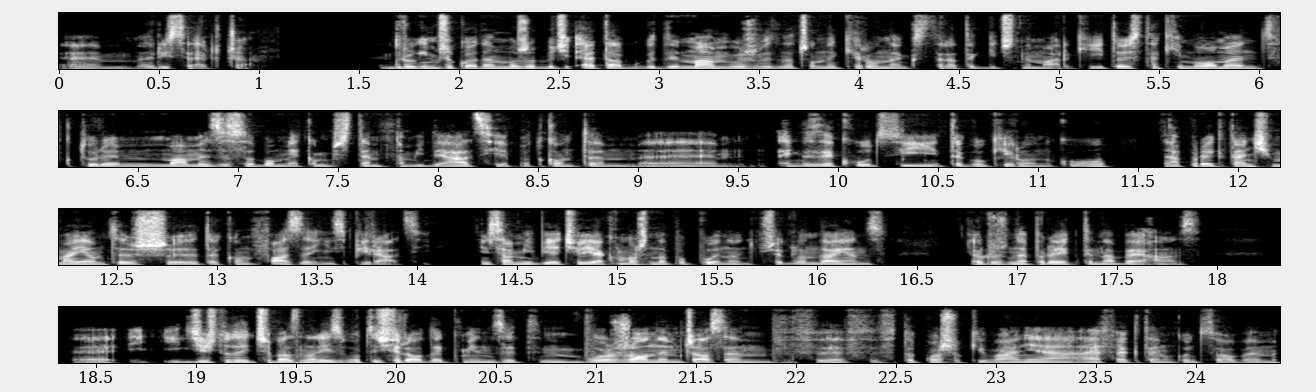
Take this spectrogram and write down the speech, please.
um, researche. Drugim przykładem może być etap, gdy mamy już wyznaczony kierunek strategiczny marki. To jest taki moment, w którym mamy ze sobą jakąś wstępną ideację pod kątem e, egzekucji tego kierunku, a projektanci mają też e, taką fazę inspiracji. I sami wiecie, jak można popłynąć, przeglądając różne projekty na Behance. E, I gdzieś tutaj trzeba znaleźć złoty środek między tym włożonym czasem w, w to poszukiwanie, a efektem końcowym,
